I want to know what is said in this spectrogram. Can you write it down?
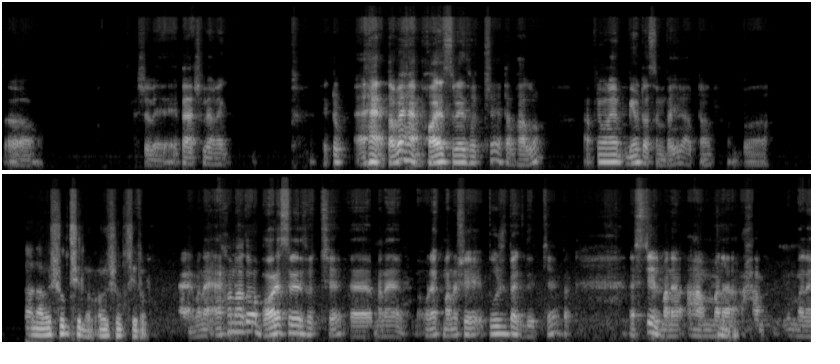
তো আসলে এটা আসলে অনেক একটু হ্যাঁ তবে হ্যাঁ ভয়েস রেজ হচ্ছে এটা ভালো। আপনি মানে মিউট আছেন ভাই আপনার না, আমি শুনছিলাম আমি শুনছিলাম। হ্যাঁ মানে এখন হয়তো ভয়েস রেজ হচ্ছে মানে অনেক মানুষই পুশ ব্যাক দিচ্ছে বাট স্টিল মানে মানে মানে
